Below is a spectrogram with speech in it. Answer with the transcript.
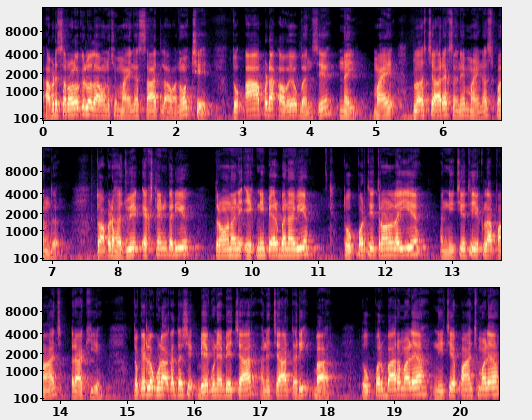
આપણે સરવાળો કેટલો લાવવાનો છે? માઇનસ સાત લાવવાનો છે. તો આ આપણા અવયવ બનશે નહીં. માય પ્લસ ચાર એક્સ અને માઇનસ પંદર. તો આપણે હજુ એક એક્સટેન્ડ કરીએ. ત્રણ અને એકની પેર બનાવીએ. તો ઉપરથી ત્રણ લઈએ અને નીચેથી એકલા પાંચ રાખીએ. તો કેટલો ગુણાકાર થશે? બે ગુણ્યા બે ચાર અને ચાર તરી બાર. તો ઉપર બાર મળ્યા, નીચે પાંચ મળ્યા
